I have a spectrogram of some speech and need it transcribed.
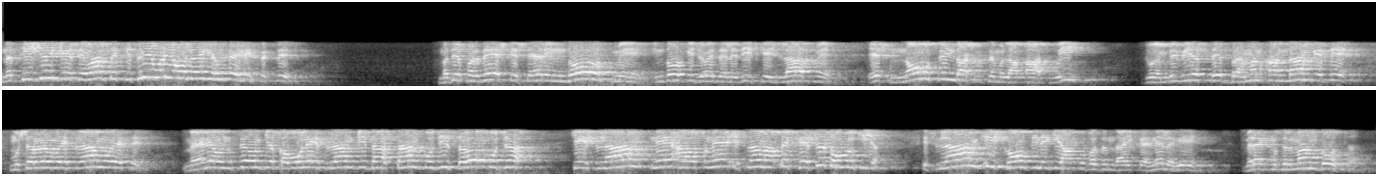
نتیجے کے اعتبار سے کتنی بڑی ہو جائے گی ہم کہہ نہیں سکتے۔ مدھیہ پردیش کے شہر اندور میں، اندور کی جمعیت الحدیث کے اجلاس میں ایک نو مسلم ڈاکٹر سے ملاقات ہوئی، جو ایم بی بی ایس تھے، برہمن خاندان کے تھے، مشرف اسلام ہوئے تھے۔ میں نے ان سے ان کے قبول اسلام کی داستان پوچھی، سبب پوچھا کہ اسلام نے آپ نے، اسلام آپ نے کیسے قبول کیا؟ اسلام کی کون سی نیکی آپ کو پسند آئی کہنے لگے۔ میرا ایک مسلمان دوست تھا۔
